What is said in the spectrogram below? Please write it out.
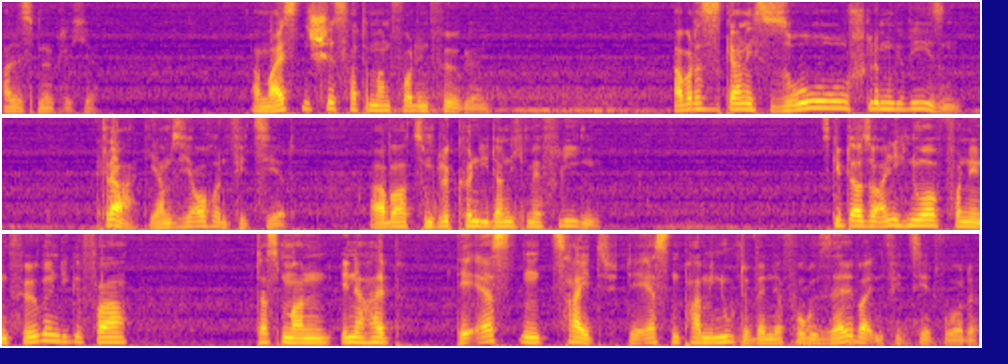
alles Mögliche. Am meisten Schiss hatte man vor den Vögeln. Aber das ist gar nicht so schlimm gewesen. Klar, die haben sich auch infiziert. Aber zum Glück können die dann nicht mehr fliegen. Es gibt also eigentlich nur von den Vögeln die Gefahr, dass man innerhalb der ersten Zeit, der ersten paar Minuten, wenn der Vogel selber infiziert wurde,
